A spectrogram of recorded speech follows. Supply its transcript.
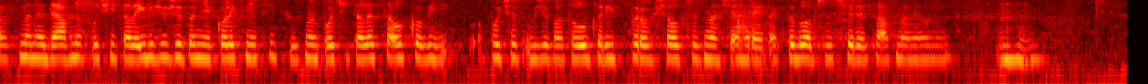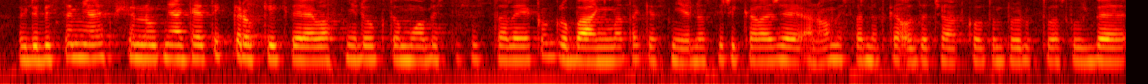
uh, jsme nedávno počítali, když už je to několik měsíců, jsme počítali celkový počet uživatelů, který prošel přes naše hry, tak to bylo přes 60 milionů. Mm-hmm. Kdybyste měli schrnout nějaké ty kroky, které vlastně jdou k tomu, abyste se stali jako globálníma, tak jasně jedno si říkala, že ano, myslet hnedka od začátku o tom produktu a službě,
